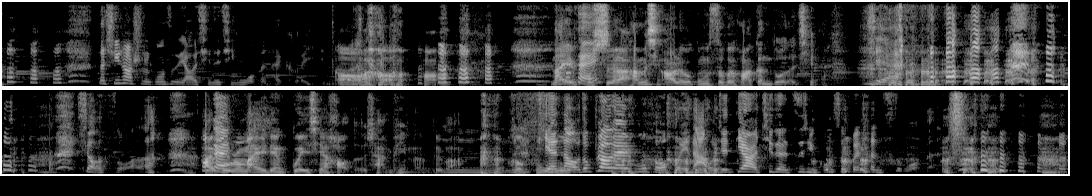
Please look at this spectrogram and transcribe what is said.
那新上市的公司也要请得请我们才可以。哦，好，那也不是了，他们请二流公司会花更多的钱，姐，笑死我了。还不如买一点贵且好的产品呢，对吧？嗯和服务。天哪，我都不知道该如何回答。我觉得第二梯队的咨询公司会恨死我们。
